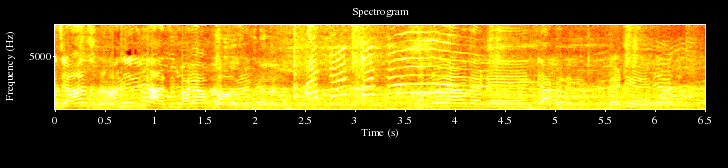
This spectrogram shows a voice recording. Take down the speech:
अपनी जान सुनाने के लिए आसिफ भाई, आप मांग रहे थे। हम लोग यहाँ बैठे हैं, क्या करेंगे? बैठे हैं।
